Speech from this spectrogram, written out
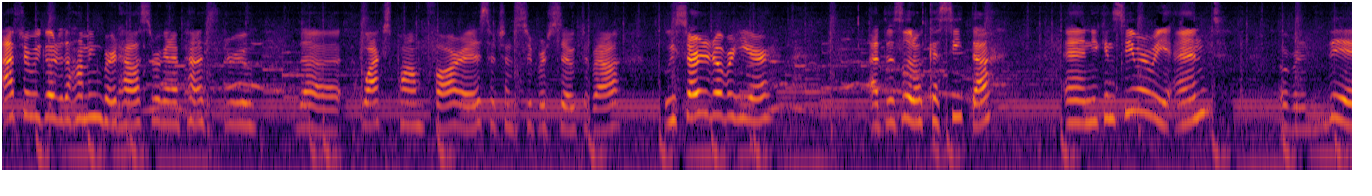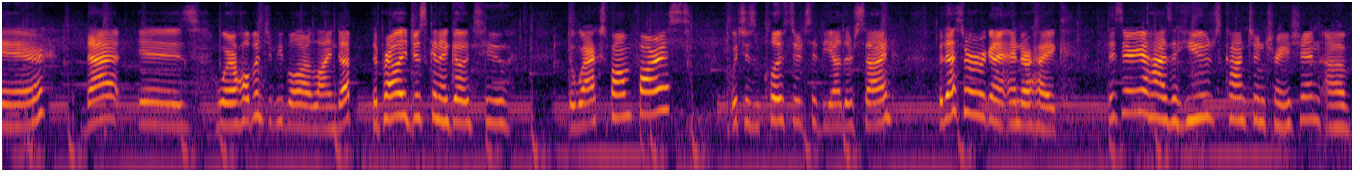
After we go to the hummingbird house, we're gonna pass through the wax palm forest, which I'm super stoked about. We started over here at this little casita, and you can see where we end over there. That is where a whole bunch of people are lined up. They're probably just gonna go to the wax palm forest, which is closer to the other side. But that's where we're gonna end our hike. This area has a huge concentration of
